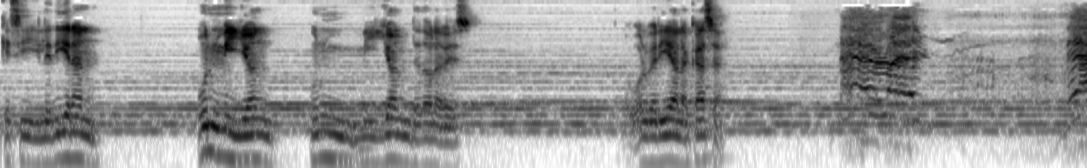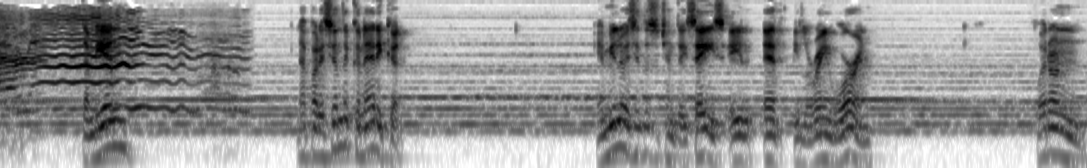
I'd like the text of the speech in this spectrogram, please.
que si le dieran un millón, un millón de dólares, volvería a la casa. También la aparición de Connecticut. En 1986, Ed y Lorraine Warren fueron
